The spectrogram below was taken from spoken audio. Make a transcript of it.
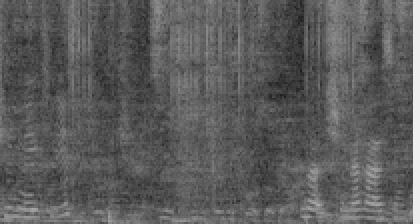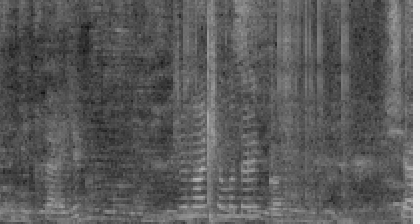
Щільний фліс. Далі м'ягесенький такий тедік. Жіноча моделька. Ще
